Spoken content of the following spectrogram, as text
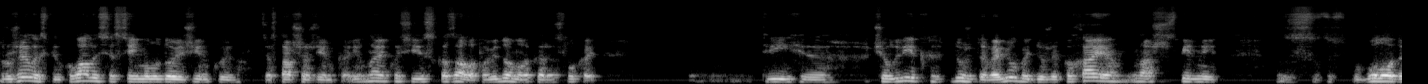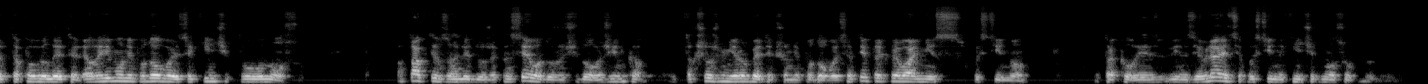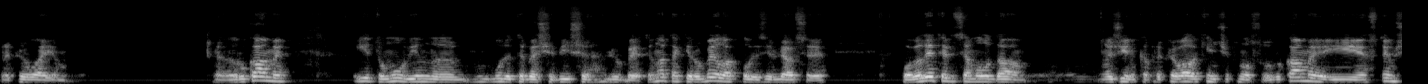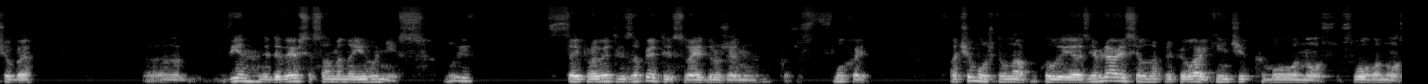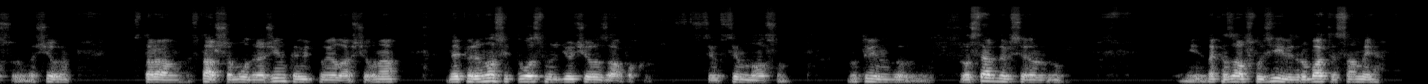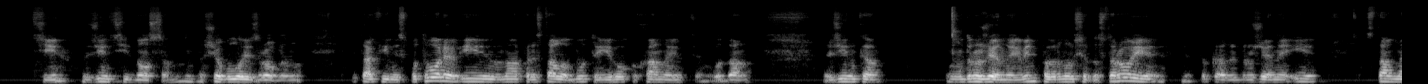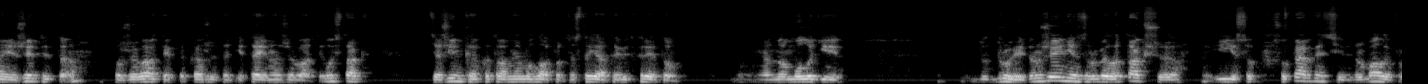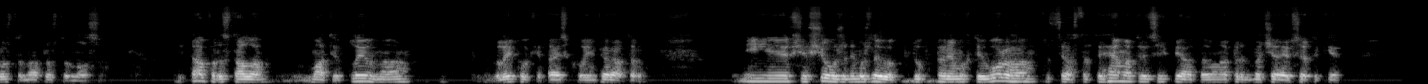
дружили, спілкувалися з цією молодою жінкою, це старша жінка, і вона якось їй сказала, повідомила, каже: слухай, твій е, чоловік дуже тебе любить, дуже кохає, наш спільний володар та повелитель, але йому не подобається кінчик твого носу. А так ти взагалі дуже красива, дуже чудова жінка. Так що ж мені робити, якщо не подобається? Ти прикривай ніс постійно. Так, коли він з'являється, постійно кінчик носу прикриває е, руками, і тому він е, буде тебе ще більше любити. Вона так і робила, коли з'являвся повелитель, ця молода жінка прикривала кінчик носу руками і з тим, щоб е, він не дивився саме на його ніс. Ну і цей правитель запитує своєї дружини, каже: слухай, а чому ж ти вона, коли я з'являюся, вона прикриває кінчик мого носу, свого носу? На що стара, старша мудра жінка відповіла, що вона не переносить твого смердючого запаху з цим, цим носом. Ну, то він розсердився і наказав слузі відрубати саме ці жінці носа, що було і зроблено. І так він і спотворив, і вона перестала бути його коханою Богдан, жінка дружиною. Він повернувся до старої, як то кажуть, дружини, і став неї жити та поживати, як то кажуть, та дітей наживати. Ось так ця жінка, яка не могла протистояти відкрито ну, молодій другій дружині, зробила так, що її суперниці відрубали просто-напросто носа. І та перестала мати вплив на великого китайського імператора. І якщо що вже неможливо перемогти ворога, то ця стратегема 35 вона передбачає все-таки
